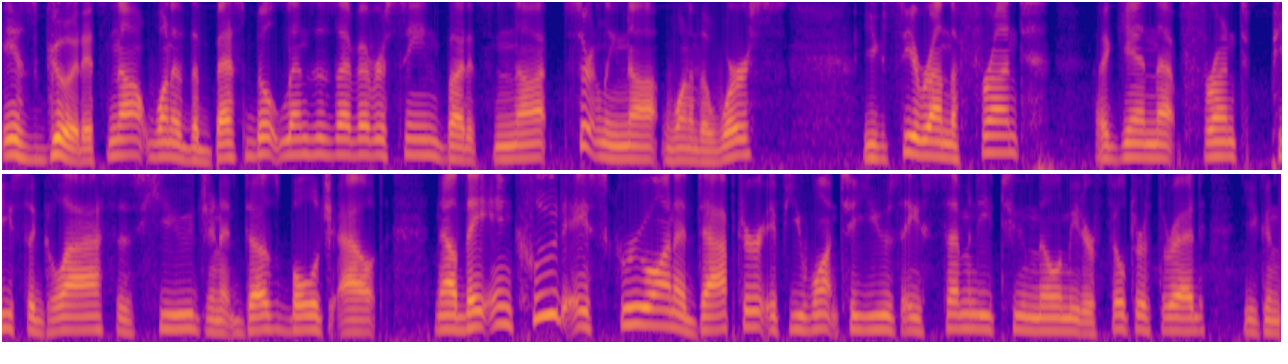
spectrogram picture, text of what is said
is good. It's not one of the best built lenses I've ever seen, but it's not certainly not one of the worst. You can see around the front, again, that front piece of glass is huge and it does bulge out. Now they include a screw-on adapter if you want to use a 72 millimeter filter thread. You can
